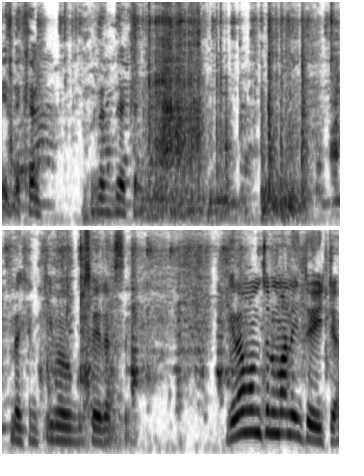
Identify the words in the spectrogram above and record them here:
এই দেখেন দেখেন। দেখেন কীভাবে গুছিয়ে রাখছে গ্রাম অঞ্চল মানেই তো এইটা।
